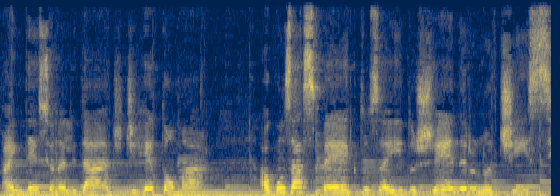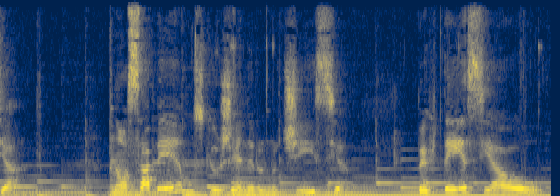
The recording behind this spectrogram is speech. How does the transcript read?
a intencionalidade de retomar alguns aspectos aí do gênero notícia. Nós sabemos que o gênero notícia pertence ao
